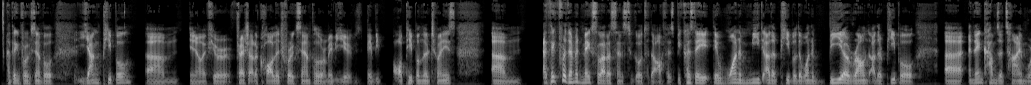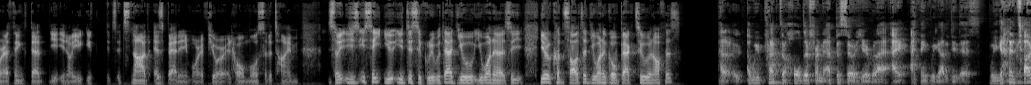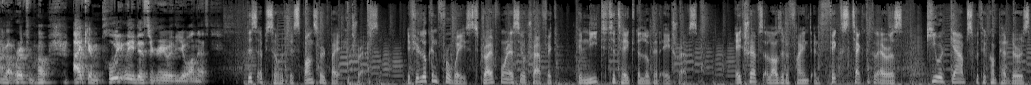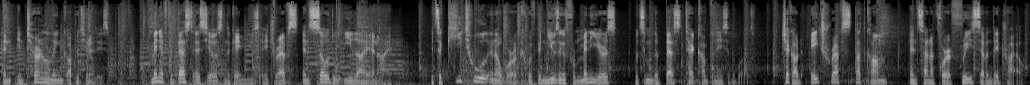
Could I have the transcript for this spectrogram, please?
I think, for example, young people, um, you know, if you're fresh out of college, for example, or maybe you, maybe all people in their twenties, um, I think for them it makes a lot of sense to go to the office because they they want to meet other people, they want to be around other people, uh, and then comes a time where I think that you, you know you, you, it's it's not as bad anymore if you're at home most of the time. So you, you say you, you disagree with that? You you want to? So you're a consultant. You want to go back to an office? We prepped a whole different episode here, but I, I, I think we got to do this. We got to talk about work from home. I completely disagree with you on this. This episode is sponsored by Ahrefs. If you're looking for ways to drive more SEO traffic, you need to take a look at Ahrefs. Ahrefs allows you to find and fix technical errors, keyword gaps with your competitors, and internal link opportunities. Many of the best SEOs in the game use Ahrefs, and so do Eli and I. It's a key tool in our work. We've been using it for many years with some of the best tech companies in the world. Check out ahrefs.com and sign up for a free seven day trial.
